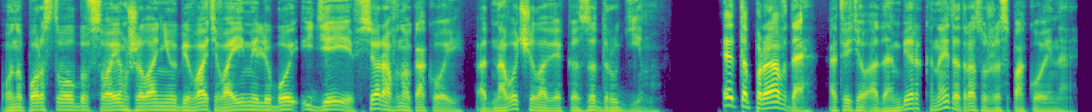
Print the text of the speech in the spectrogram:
Он упорствовал бы в своем желании убивать во имя любой идеи, все равно какой, одного человека за другим. «Это правда», — ответил Адамберг, на этот раз уже спокойно.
